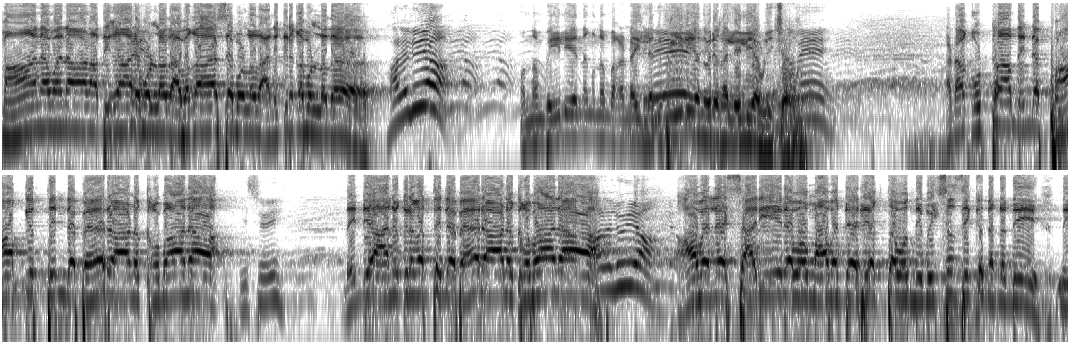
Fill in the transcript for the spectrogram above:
മാനവനാണ് അധികാരമുള്ളത് അവകാശമുള്ളത് അനുഗ്രഹമുള്ളത്. ഒന്നും വീലി എന്നൊന്നും പറയണ്ട ഒരു കല്ലിലിയ വിളിച്ചോ? അടാ എടാ നിന്റെ ഭാഗ്യത്തിന്റെ പേരാണ് കുർബാന. നിന്റെ അനുഗ്രഹത്തിന്റെ പേരാണ് ഹല്ലേലൂയ അവന്റെ ശരീരവും അവന്റെ രക്തവും നീ വിശ്വസിക്കുന്നുണ്ട്. നീ നീ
